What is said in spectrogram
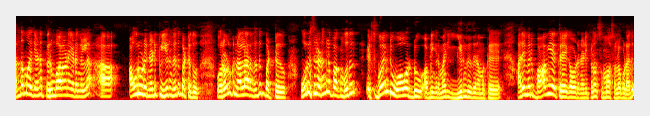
அந்த மாதிரியான பெரும்பாலான இடங்களில் அவரோட நடிப்பு இருந்தது பட் அது ஓரளவுக்கு நல்லா இருந்தது பட் ஒரு சில இடங்களில் பார்க்கும்போது இட்ஸ் கோயிங் டு ஓவர் டூ அப்படிங்கிற மாதிரி இருந்தது நமக்கு. அதே மாதிரி பாவிய திரேகாவோட நடிப்பெல்லாம் சும்மா சொல்லக்கூடாது.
